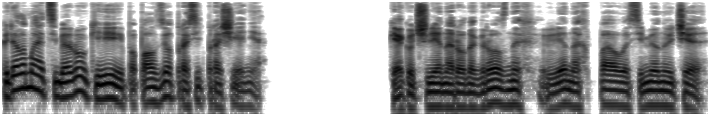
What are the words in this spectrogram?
переломает себе руки и поползет просить прощения. Как у члена рода Грозных, в венах Павла Семеновича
